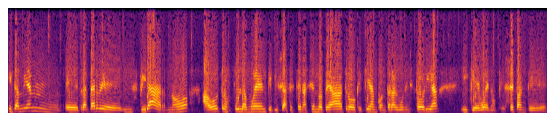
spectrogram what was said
y también eh, tratar de inspirar, ¿no? A otros Pulamuen que quizás estén haciendo teatro, que quieran contar alguna historia y que, bueno, que sepan que,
